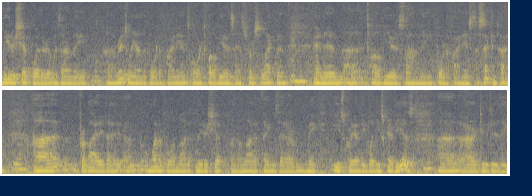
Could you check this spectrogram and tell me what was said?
leadership, whether it was on the, uh, originally on the Board of Finance or 12 years as first selectman, Mhm. and then uh, 12 years on the Board of Finance the second time. Yeah. Uh, Provided a a wonderful amount of leadership and a lot of things that are, make East Granby what East Granby is, Yeah. uh, are due to the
